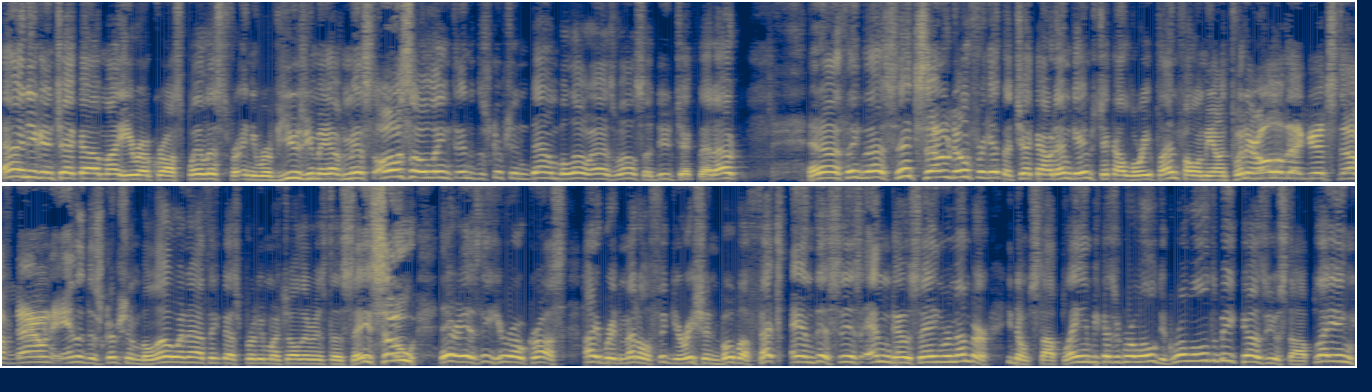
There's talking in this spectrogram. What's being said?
And you can check out my Hero Cross playlist for any reviews you may have missed, also linked in the description down below as well, so do check that out. And I think that's it. So don't forget to check out EmGames, check out LoriPlan, follow me on Twitter, all of that good stuff down in the description below. And I think that's pretty much all there is to say. So there is the Hero Cross Hybrid Metal Figuration Boba Fett. And this is Emgo saying, remember, you don't stop playing because you grow old. You grow old because you stop playing.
